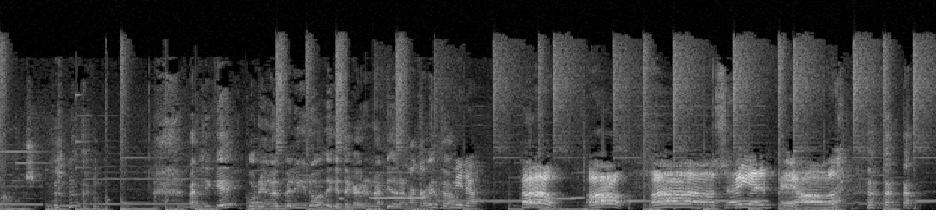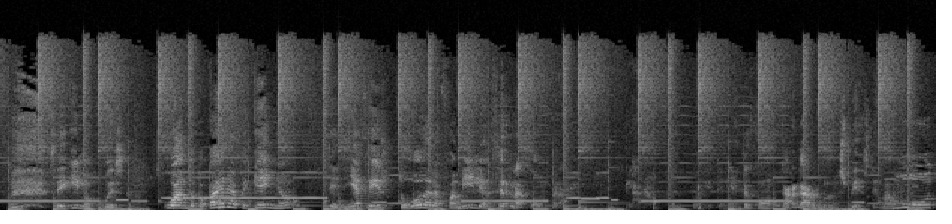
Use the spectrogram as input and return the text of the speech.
vamos. Así que corrían el peligro de que te cayera una piedra en la cabeza. Mira. ¡Ah! ¡Ah! ¡Ah! ¡Soy el peor! Seguimos, pues. Cuando papá era pequeño, tenía que ir toda la familia a hacer la compra. Claro, porque tenían que cargar con los pies de mamut,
